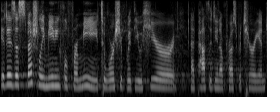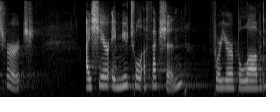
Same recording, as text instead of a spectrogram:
It is especially meaningful for me to worship with you here at Pasadena Presbyterian Church I share a mutual affection for your beloved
